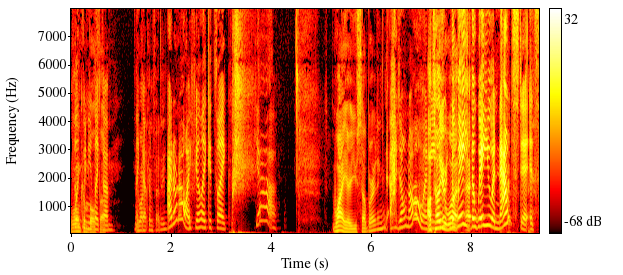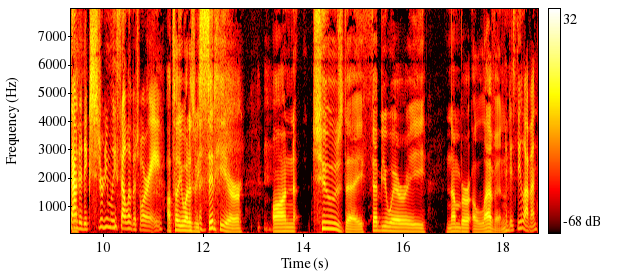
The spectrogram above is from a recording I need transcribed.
I Link like them both like up. a you want a confetti? I don't know. I feel like it's like yeah. Why are you celebrating it? I don't know. I I'll mean, tell you what, The way uh, the way you announced it, it sounded extremely celebratory. I'll tell you what. As we sit here on Tuesday, February number eleven. It is the 11th.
